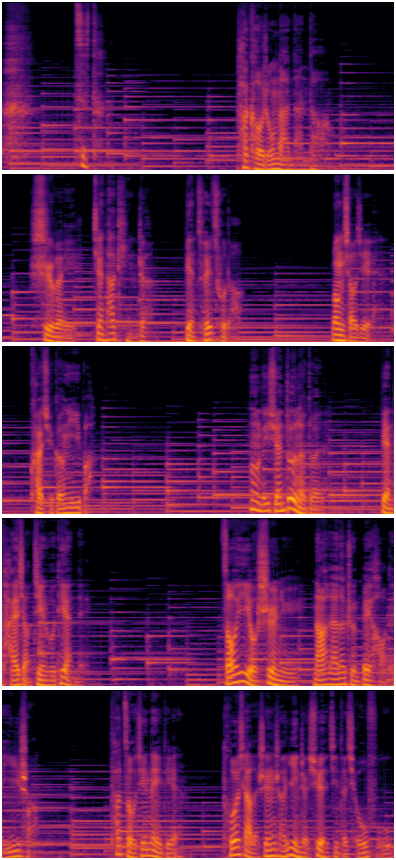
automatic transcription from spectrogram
紫藤。他口中喃喃道。侍卫见他停着，便催促道：“孟小姐，快去更衣吧。”孟离玄顿了顿，便抬脚进入店内。早已有侍女拿来了准备好的衣裳。他走进内殿，脱下了身上印着血迹的囚服。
